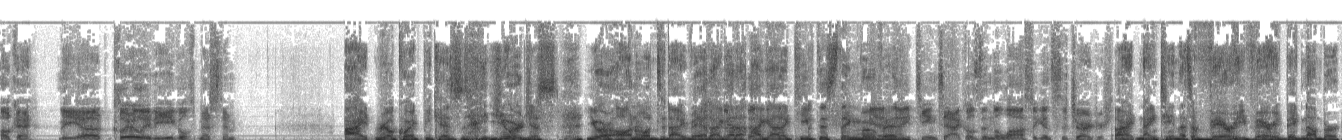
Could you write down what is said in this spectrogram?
Okay. The uh, clearly the Eagles missed him. All right, real quick because you are just you are on one tonight, man. I gotta I gotta keep this thing moving. had 19 tackles in the loss against the Chargers. All right, 19. That's a very, very big number.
